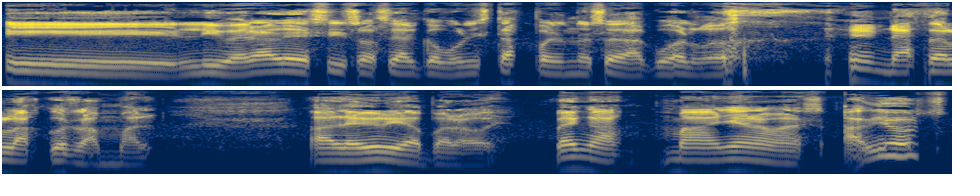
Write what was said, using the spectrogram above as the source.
Y liberales y socialcomunistas poniéndose de acuerdo en hacer las cosas mal. Alegría para hoy. Venga, mañana más. Adiós.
